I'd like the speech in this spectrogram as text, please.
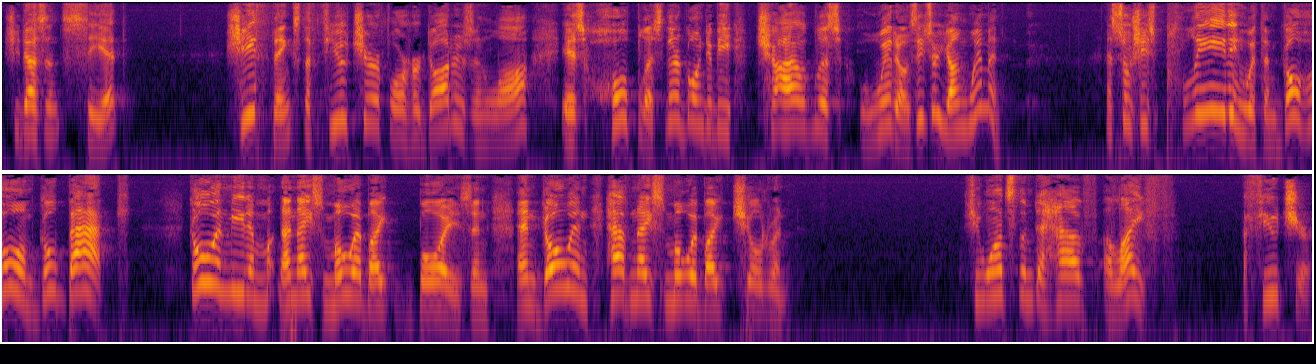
She doesn't see it. She thinks the future for her daughters in law is hopeless. They're going to be childless widows. These are young women. And so she's pleading with them go home, go back. Go and meet a, a nice Moabite boys and, and go and have nice Moabite children. She wants them to have a life, a future.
